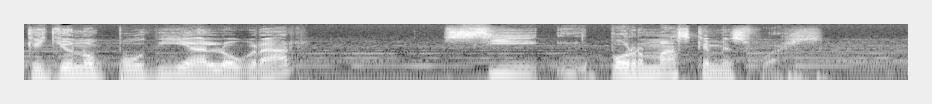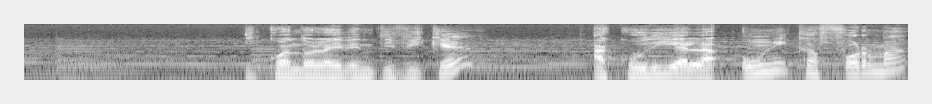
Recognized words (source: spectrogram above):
que yo no podía lograr si por más que me esfuerce. Y cuando la identifiqué, acudí a la única forma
